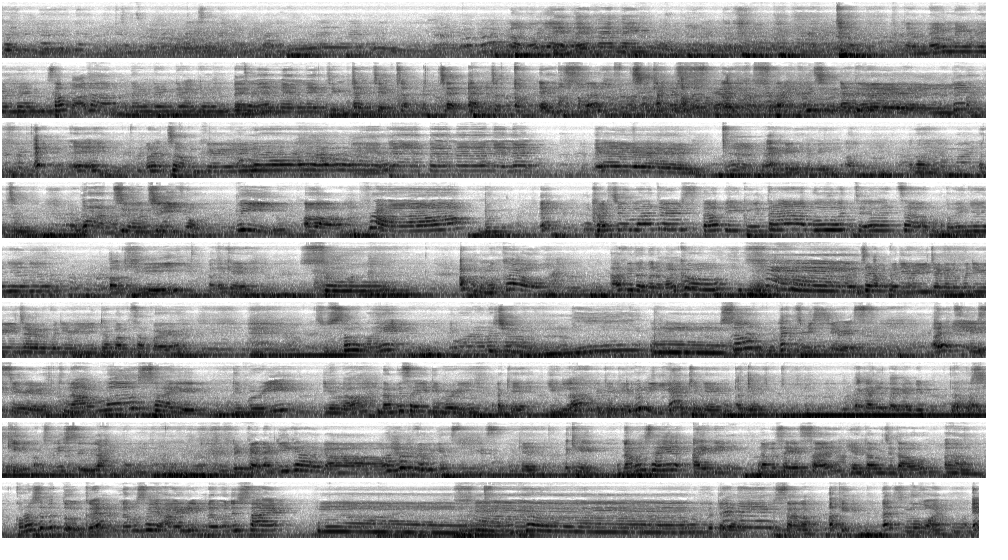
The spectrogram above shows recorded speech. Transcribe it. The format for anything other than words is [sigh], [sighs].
Ten, ten, ten, ten. Neng neng neng neng Sabarlah. Neng neng neng neng Ten, ten, ten, ten. Cing, cing, cing, cing, cing, cing, cing. Eh, eh, eh, macam kena. One, two, one, two, three, four. We are from eh, Culture Mothers, tapi ku tak tetap penyanyinya. Okay. Okay, So, apa nama kau? aku tak tahu nama aku. Hmm, jangan lupa diri, jangan lupa diri, jangan lupa diri. Dah bagus apa? [sighs] Susah lah eh. Orang macam ni. Be serious. Nama saya diberi ialah Nama saya diberi. Okay. ialah Okay, okay. diberi kan? Okay, okay. Okay. Tak ada, tak ada. Tak ada. Sikit, tak selesa lah. Dekat lagi kan kau? Okay, serius. okay. Okay, nama saya Irene. Nama saya Sai, yang tahu je tahu. Ah, kau rasa betul ke eh? Nama saya Irene, nama dia Sai? Hmm. Hmm. Betul tak? Teneng. Salah. Okay, let's move on. Eh,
